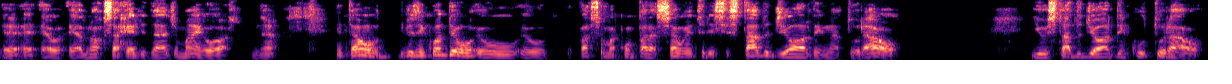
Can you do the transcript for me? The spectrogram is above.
é, é, é, a nossa realidade maior. Né? Então, de vez em quando eu, eu, eu faço uma comparação entre esse estado de ordem natural e o estado de ordem cultural.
